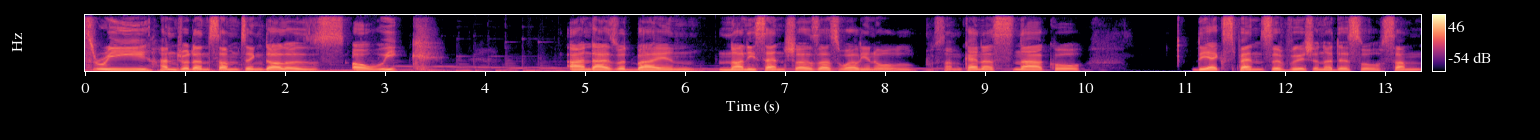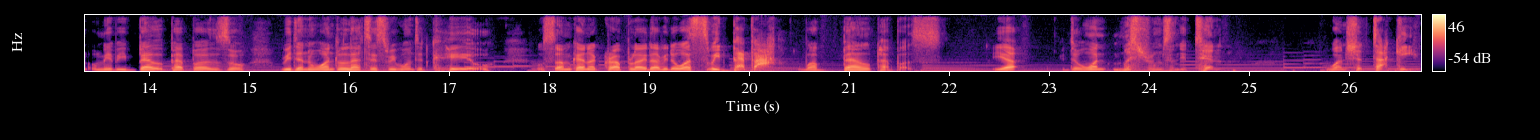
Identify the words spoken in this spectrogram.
300 and something dollars a week. And as with buying non-essentials as well, you know, some kind of snack or the expensive version of this or some maybe bell peppers or we didn't want lettuce, we wanted kale or some kind of crap like that. We don't want sweet pepper. We want bell peppers. Yeah. You don't want mushrooms in the tin. We want shiitake.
